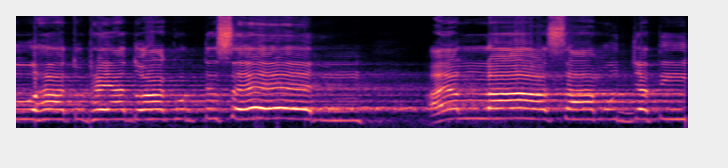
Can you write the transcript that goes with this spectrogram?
দু হাত উঠাইয়া দোয়া করতেছেন আল্লাহ সামুজ্জাতি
